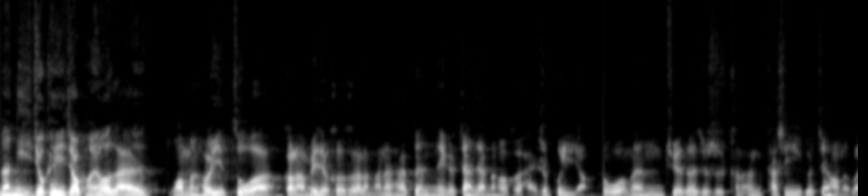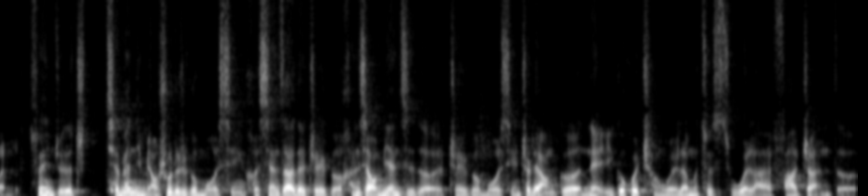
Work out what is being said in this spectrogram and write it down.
那你就可以叫朋友来往门口一坐，搞两杯酒喝喝了嘛？那他跟那个站在门口喝还是不一样。我们觉得就是可能它是一个这样的完整。所以你觉得前面你描述的这个模型和现在的这个很小面积的这个模型，这两个哪一个会成为 Lemon Twist 未来发展的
